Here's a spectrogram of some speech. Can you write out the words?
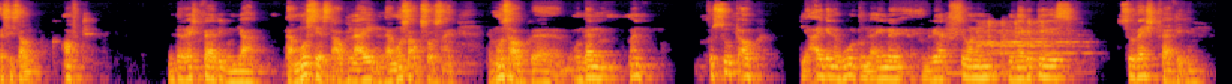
Es ist auch oft mit der Rechtfertigung, ja, da muss jetzt auch leiden, da muss auch so sein, da muss auch, äh, und dann man versucht auch die eigene Wut und eigene Reaktionen, die negativ ist, zu rechtfertigen.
